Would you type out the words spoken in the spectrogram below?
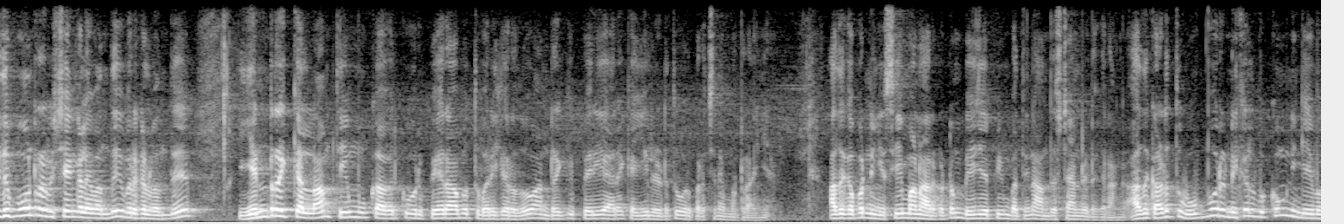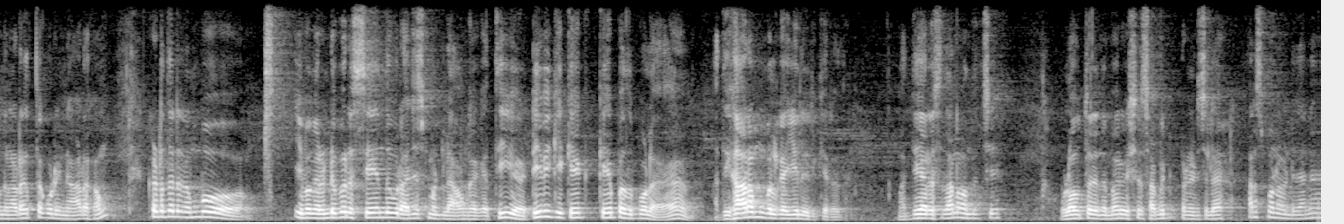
இது போன்ற விஷயங்களை வந்து இவர்கள் வந்து என்றைக்கெல்லாம் திமுகவிற்கு ஒரு பேராபத்து வருகிறதோ அன்றைக்கு பெரியாரை கையில் எடுத்து ஒரு பிரச்சனை பண்ணுறாங்க அதுக்கப்புறம் நீங்கள் சீமானாக இருக்கட்டும் பிஜேபியும் பார்த்தீங்கன்னா அந்த ஸ்டாண்ட் எடுக்கிறாங்க. அதுக்கு அடுத்து ஒவ்வொரு நிகழ்வுக்கும் நீங்கள் இவங்க நடத்தக்கூடிய நாடகம் கிட்டத்தட்ட ரொம்ப இவங்க ரெண்டு பேரும் சேர்ந்து ஒரு அட்ஜஸ்ட்மெண்ட்டில் அவங்க டி டிவிக்கு கேக் கேட்பது போல் அதிகாரம் உங்கள் கையில் இருக்கிறது. மத்திய அரசு தானே வந்துச்சு. உளவுத்துறை இந்த மாதிரி விஷயம் சப்மிட் பண்ணிடுச்சுல. அரசு பண்ண வேண்டியதானே?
